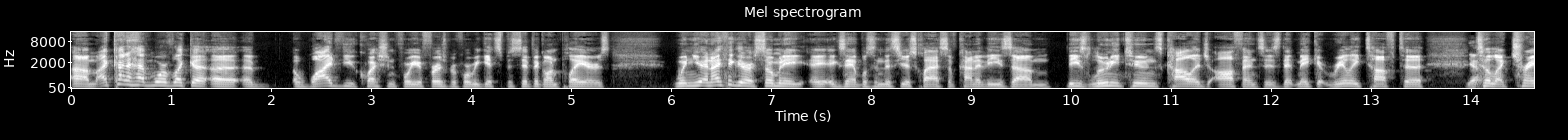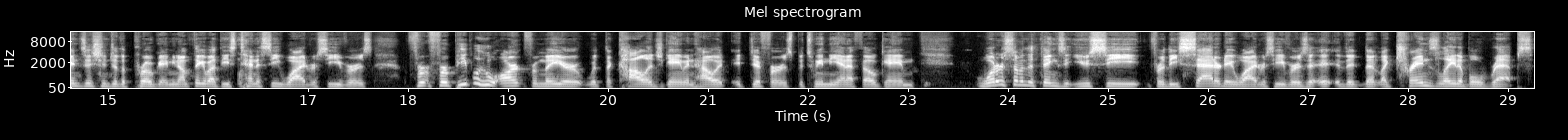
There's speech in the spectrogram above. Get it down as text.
Um, I kind of have more of like a, a a wide view question for you first before we get specific on players when you and I think there are so many examples in this year's class of kind of these um these Looney Tunes college offenses that make it really tough to to like transition to the pro game. You know, I'm thinking about these Tennessee wide receivers. For for people who aren't familiar with the college game and how it, it differs between the NFL game, what are some of the things that you see for these Saturday wide receivers that, eh, that, that, like translatable reps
